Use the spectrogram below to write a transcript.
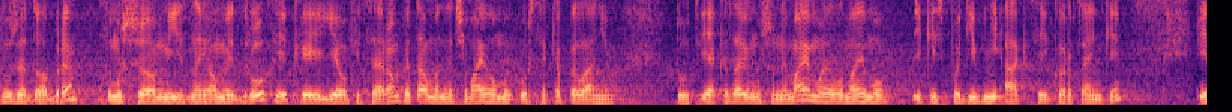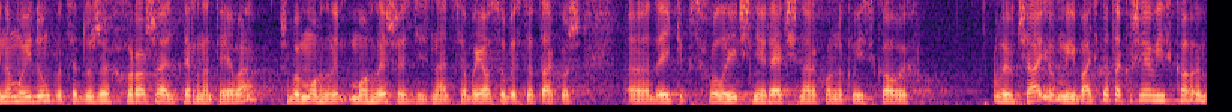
дуже добре, тому що мій знайомий друг, який є офіцером, питав мене, чи маємо ми курси капеланів тут. Я казав йому, що не маємо, але маємо якісь подібні акції коротенькі. І на мою думку, це дуже хороша альтернатива, щоб могли, могли щось дізнатися. Бо я особисто також е, деякі психологічні речі на рахунок військових вивчаю. Мій батько також є військовим,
